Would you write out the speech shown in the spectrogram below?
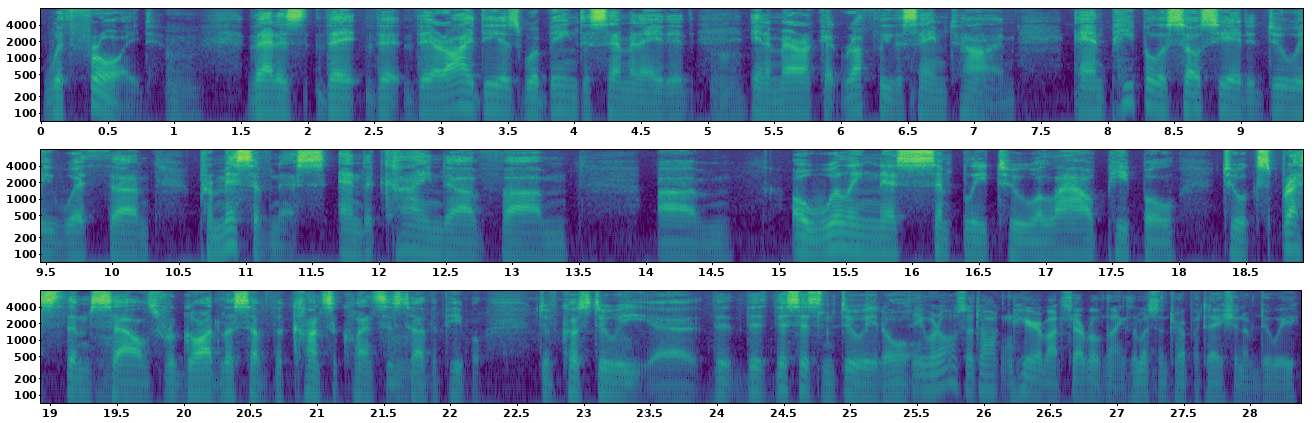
with Freud. Mm. That is, they, they, their ideas were being disseminated mm. in America at roughly the same time, and people associated Dewey with um, permissiveness and a kind of um, um, a willingness simply to allow people to express themselves regardless of the consequences mm. to other people. Of course, Dewey, uh, th- th- this isn't Dewey at all. See, we're also talking here about several things the misinterpretation of Dewey,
